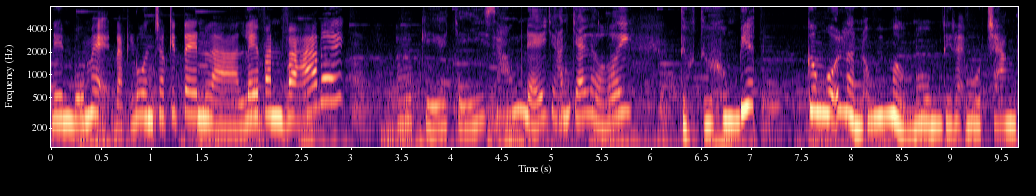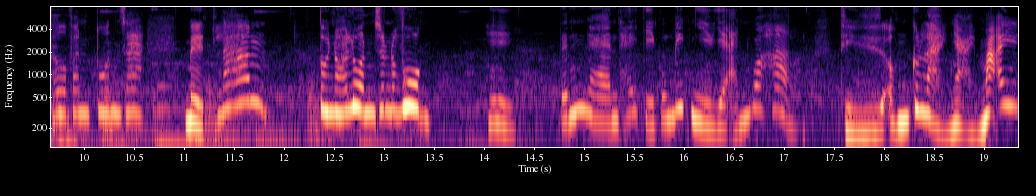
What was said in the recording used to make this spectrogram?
Nên bố mẹ đặt luôn cho cái tên là Lê Văn Vá đấy. Ơ kìa chị Sao không để cho anh trả lời? Tiểu thư không biết Cứ mỗi lần ông ấy mở mồm thì lại một tràng thơ văn tuôn ra Mệt lắm. Tôi nói luôn cho nó vuông Tính ra em thấy chị cũng biết nhiều về ảnh quá ha. Thì ông cứ lải nhải mãi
